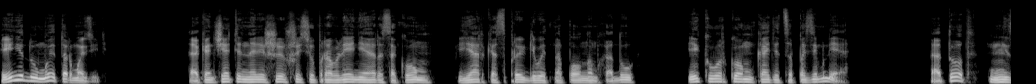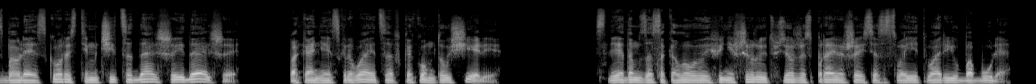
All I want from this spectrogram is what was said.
и не думает тормозить. Окончательно решившись управление рысаком, ярко спрыгивает на полном ходу и кувырком катится по земле. А тот, не сбавляя скорости, мчится дальше и дальше, пока не скрывается в каком-то ущелье. Следом за Соколовой финиширует все же справившаяся со своей тварью бабуля.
